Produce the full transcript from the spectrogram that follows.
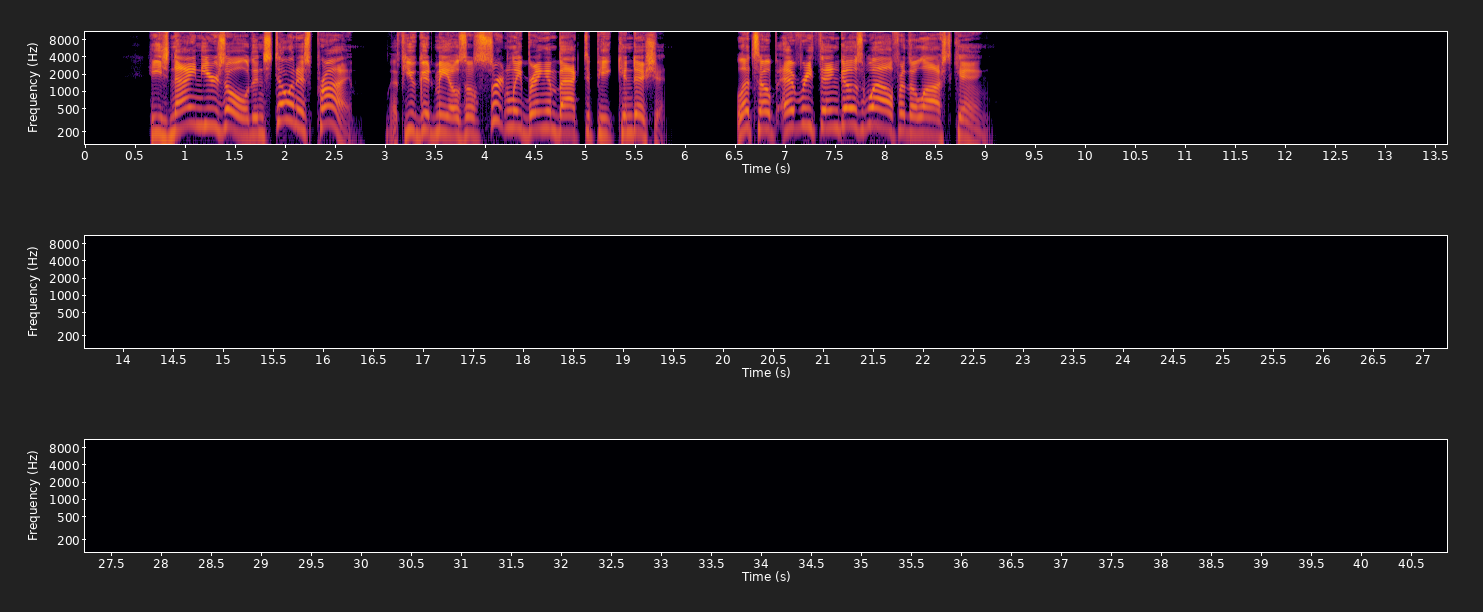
He's nine years old and still in his prime. A few good meals will certainly bring him back to peak condition. Let's hope everything goes well for the Lost King.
